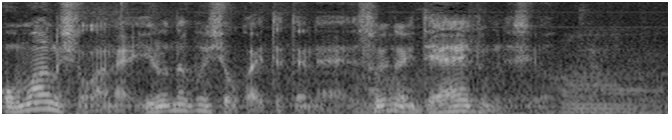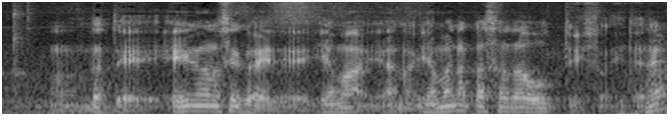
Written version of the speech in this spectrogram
思わぬ人がねいろんな文章を書いててねそういうのに出会えるんですよ、あうん、だって映画の世界で山あの山中貞夫っていう人がいてね、はい。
